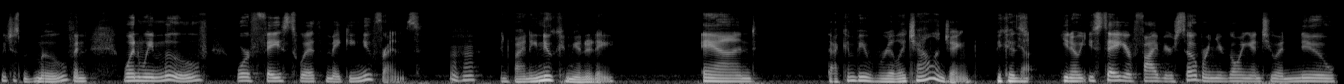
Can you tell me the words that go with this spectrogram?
We just move. And when we move, we're faced with making new friends mm-hmm. and finding new community. And that can be really challenging because, you know, you say you're five years sober and you're going into a new,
